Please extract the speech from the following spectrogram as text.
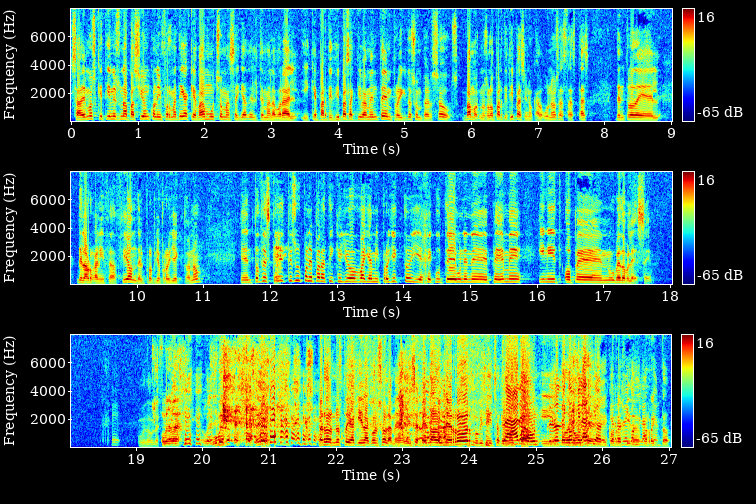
sabemos que tienes una pasión con la informática que va mucho más allá del tema laboral y que participas activamente en proyectos open source. Vamos, no solo participas, sino que algunos hasta estás dentro del- de la organización del propio proyecto, ¿no? Entonces, ¿qué, qué supone para ti que yo vaya a mi proyecto y ejecute un npm init openws? Sí. Perdón, no estoy aquí en la consola, me hubiese petado un error, me hubiese dicho que Claro, no found y error de todo lo hubiese corregido, correcto.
